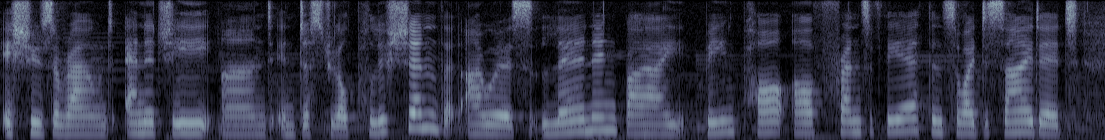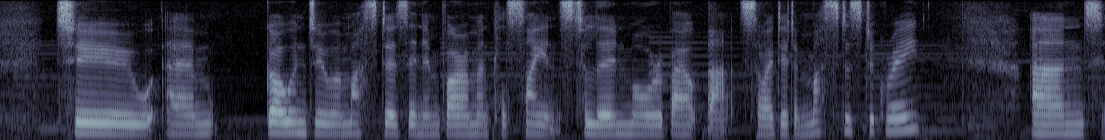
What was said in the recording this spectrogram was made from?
issues around energy and industrial pollution that I was learning by being part of Friends of the Earth. And so I decided to um, go and do a master's in environmental science to learn more about that. So I did a master's degree. And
